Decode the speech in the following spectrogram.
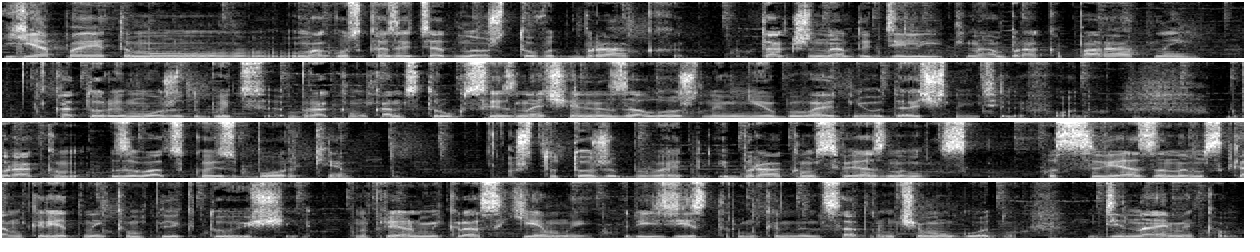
Я поэтому могу сказать одно, что вот брак также надо делить на брак аппаратный, который может быть браком конструкции изначально заложенной в нее, бывают неудачные телефоны, браком заводской сборки, что тоже бывает, и браком, связанным с связанным с конкретной комплектующей. Например, микросхемой, резистором, конденсатором, чем угодно, динамиком.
